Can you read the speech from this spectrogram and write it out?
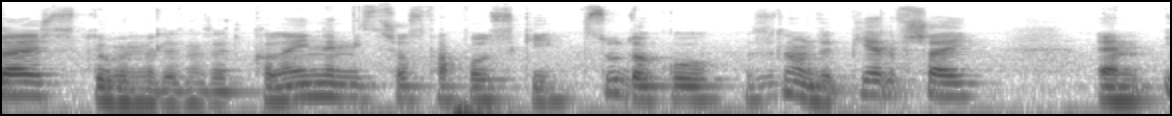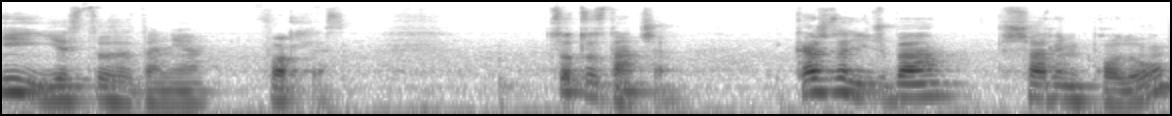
Cześć, spróbujmy rozwiązać kolejne Mistrzostwa Polski w Sudoku z rundy pierwszej i jest to zadanie Fortress. Co to znaczy? Każda liczba w szarym polu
